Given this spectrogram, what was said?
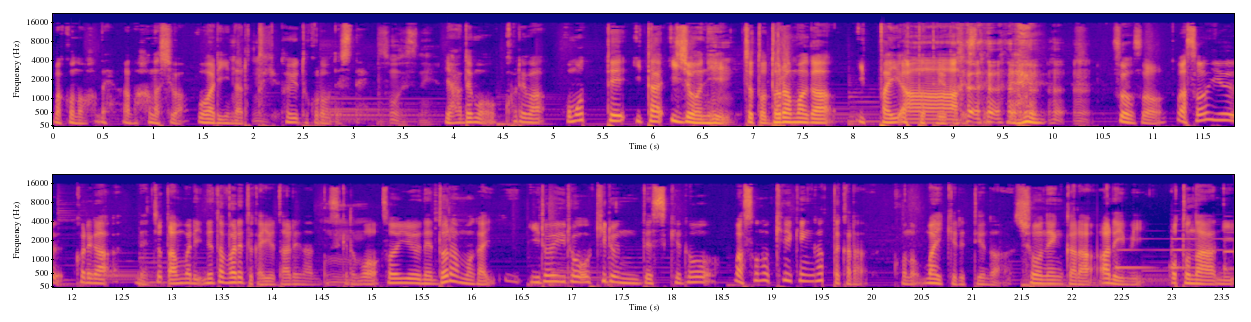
まあ、このね、あの話は終わりになるという、うん、というところですね。そうですね。いや、でも、これは思っていた以上に、ちょっとドラマがいっぱいあったというかですね。そうそう。まあそういう、これがね、ちょっとあんまりネタバレとか言うとあれなんですけども、うん、そういうね、ドラマがいろいろ起きるんですけど、まあその経験があったから、このマイケルっていうのは少年からある意味大人に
